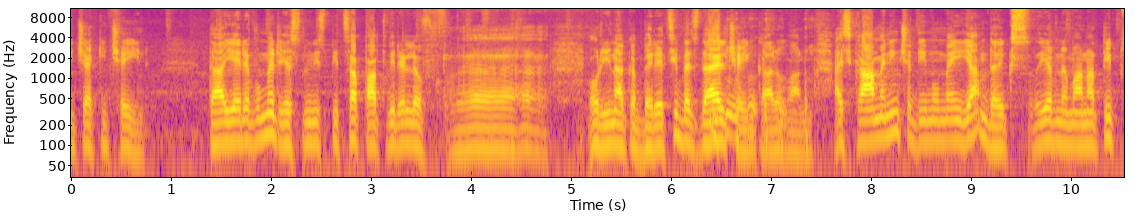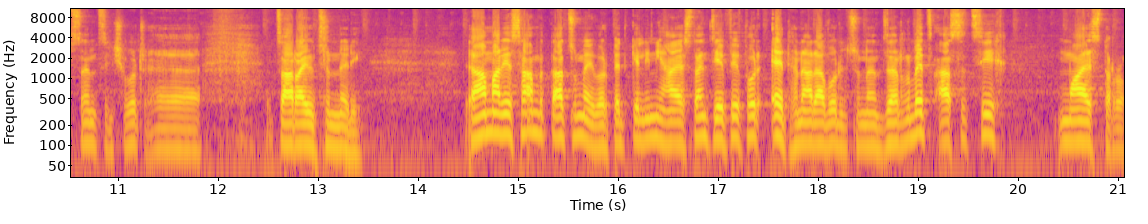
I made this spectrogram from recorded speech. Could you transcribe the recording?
վիճակի չէին։ Դա երևում էր, ես նույնիսկ պիցա պատվիրելով օրինակը բերեցի, բայց դա էլ չէին կարողանում։ Այսինքն ամեն ինչը դիմում էին Yandex եւ նմանատիպ sense ինչ որ ծառայությունների։ Դա համար ես հա մտածում եի, որ պետք է լինի Հայաստանից եւ երբ որ այդ հնարավորությունը ձեռնվեց, ասացի մայստրո։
